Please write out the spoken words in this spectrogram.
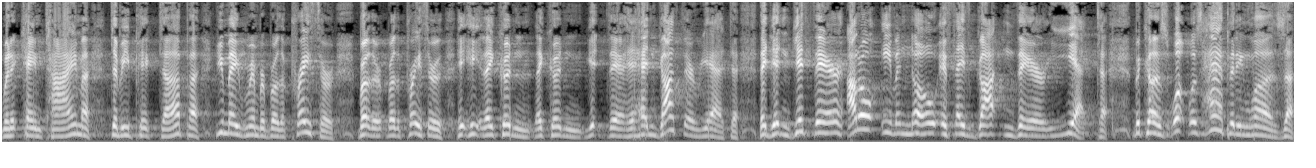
When it came time uh, to be picked up, uh, you may remember Brother Prather. Brother, Brother Prather, he, he, they couldn't, they couldn't get there. They hadn't got there yet. They didn't get there. I don't even know if they've gotten there yet. Because what was happening was uh,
